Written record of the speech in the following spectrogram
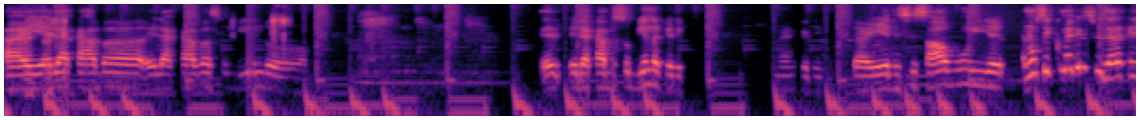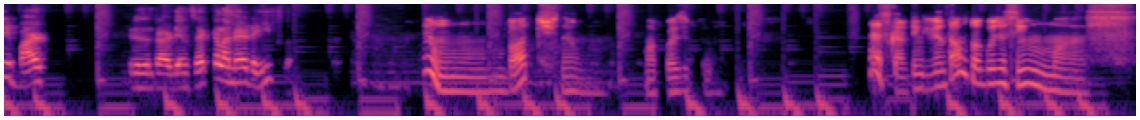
Aí ele acaba, ele acaba subindo. Ele, ele acaba subindo aquele. Né, aquele daí eles se salvam e. Eu não sei como é que eles fizeram aquele barco que eles entraram dentro. Será que aquela merda infla? É um bot, né? um- Uma coisa. É, os caras têm que inventar uns bagulho assim, umas.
